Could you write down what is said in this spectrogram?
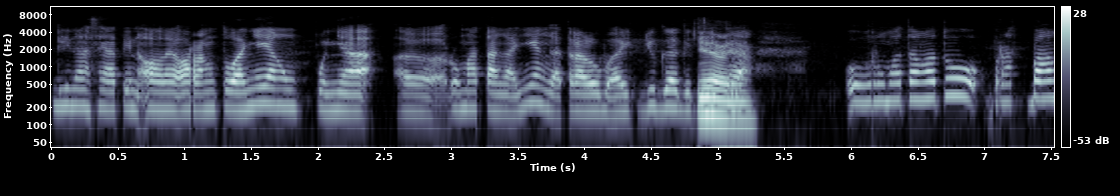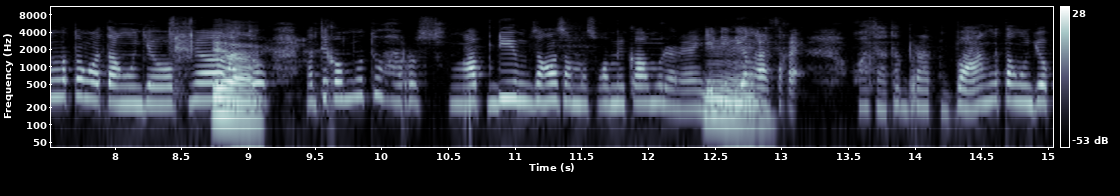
dinasehatin oleh orang tuanya yang punya uh, rumah tangganya yang nggak terlalu baik juga gitu yeah, kayak yeah oh rumah tangga tuh berat banget tuh nggak tanggung jawabnya yeah. atau nanti kamu tuh harus ngabdi misalnya sama suami kamu dan lain-lain jadi dia hmm. ngerasa kayak wah ternyata berat banget tanggung jawab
